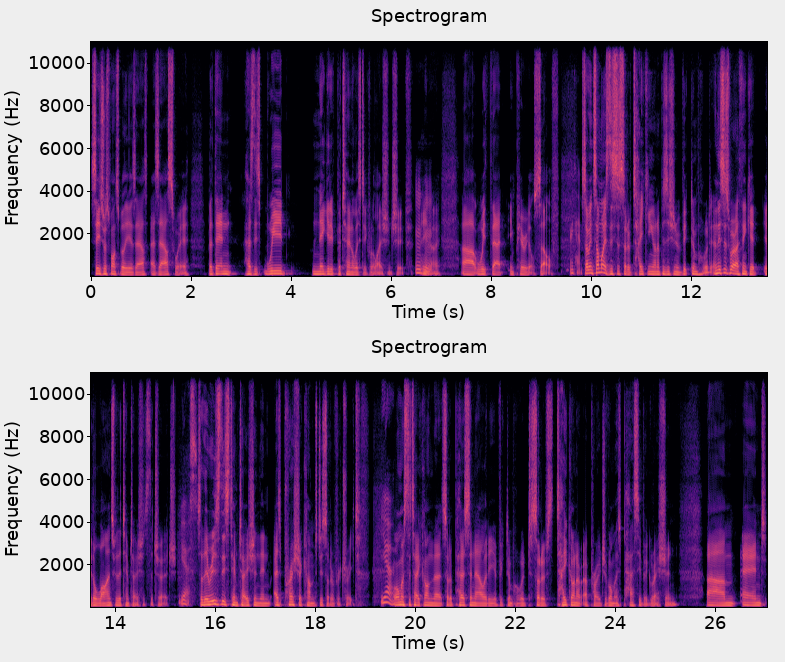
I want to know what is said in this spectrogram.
sees responsibility as as elsewhere, but then has this weird negative paternalistic relationship, you know, uh, with that imperial self. Okay. So in some ways, this is sort of taking on a position of victimhood, and this is where I think it it aligns with the temptations of the church. Yes. So there is this temptation then, as pressure comes, to sort of retreat Yeah. almost to take on the sort of personality of victimhood, to sort of take on an approach of almost passive aggression. Um, and,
